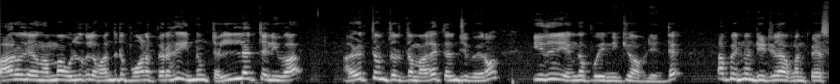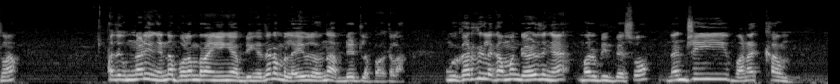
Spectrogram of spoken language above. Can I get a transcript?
பார்வதி அவங்க அம்மா உள்ளுக்குள்ளே வந்துட்டு போன பிறகு இன்னும் தெள்ள தெளிவாக அழுத்தம் திருத்தமாக தெரிஞ்சு போயிடும் இது எங்கே போய் நிற்கும் அப்படின்ட்டு. அப்போ இன்னும் டீட்டெயிலாக உட்காந்து பேசலாம். அதுக்கு முன்னாடி இவங்க என்ன புலம்புறாங்க அப்படிங்கிறத நம்ம லைவில் வந்து அப்டேட்டில் பார்க்கலாம். உங்கள் கருத்துக்களை கமெண்ட் எழுதுங்க. மறுபடியும் பேசுவோம். நன்றி வணக்கம்.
